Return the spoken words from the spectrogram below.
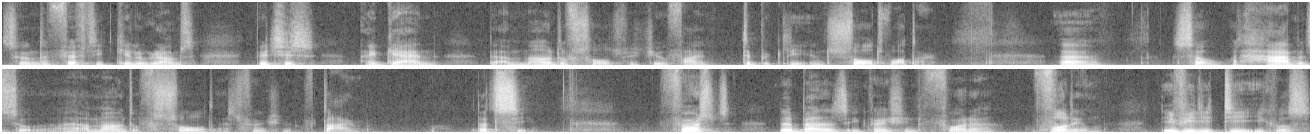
350 kilograms, which is again the amount of salt which you find typically in salt water. Uh, so what happens to uh, amount of salt as function of time? Well, let's see. First, the balance equation for the volume. dv dt equals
